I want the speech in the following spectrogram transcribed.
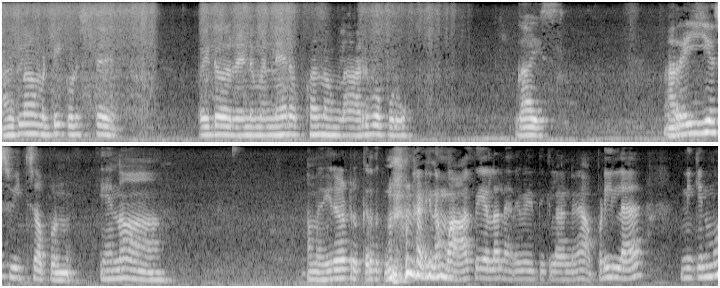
அதுக்கெலாம் நம்ம டீ குடிச்சிட்டு போயிட்டு ஒரு ரெண்டு மணி நேரம் உட்காந்து அவங்கள அருவா போடுவோம். காய்ஸ் நிறைய ஸ்வீட் சாப்பிட்ணும். ஏன்னா நம்ம ஈரோடு இருக்கிறதுக்கு முன்னாடி நம்ம ஆசையெல்லாம் நிறைவேற்றிக்கலான்னு அப்படி இல்லை. இன்னைக்கு என்னமோ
